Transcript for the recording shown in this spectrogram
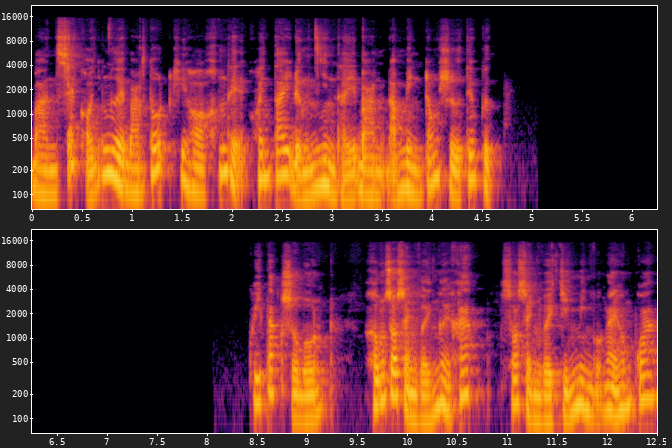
bạn sẽ có những người bạn tốt khi họ không thể khoanh tay đứng nhìn thấy bạn đắm mình trong sự tiêu cực. Quy tắc số 4. Không so sánh với người khác, so sánh với chính mình của ngày hôm qua.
